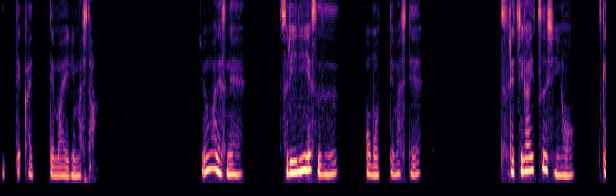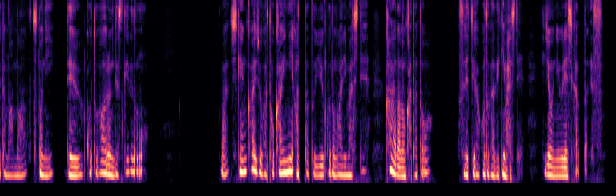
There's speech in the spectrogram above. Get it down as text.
行って帰って参りました。自分はですね、3DS を持ってまして、すれ違い通信をつけたまま外に出ることがあるんですけれども、まあ、試験会場が都会にあったということもありまして、カナダの方とすれ違うことができまして、非常に嬉しかったです。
